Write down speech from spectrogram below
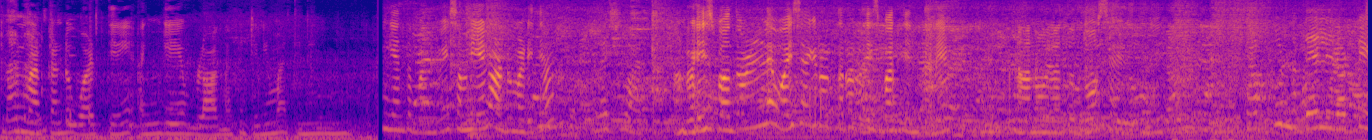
ಟಿಫನ್ ಮಾಡ್ಕೊಂಡು ಹೊಡ್ತೀನಿ ಹಂಗೆ ಬ್ಲಾಗ್ನ ಕಂಟಿನ್ಯೂ ಮಾಡ್ತೀನಿ ಹಿಂಗೆ ಅಂತ ಬಂದ್ವಿ ಸಮ್ಮಿ ಏನು ಆರ್ಡರ್ ಮಾಡಿದ್ಯಾ ರೈಸ್ ಬಾತ್ ಒಳ್ಳೆ ವಯಸ್ಸಾಗಿರೋ ಥರ ರೈಸ್ ಬಾತ್ ತಿಂತಾನೆ ನಾನು ಇವತ್ತು ದೋಸೆ ಹೇಳಿದ್ದೀನಿ ರೊಟ್ಟಿ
